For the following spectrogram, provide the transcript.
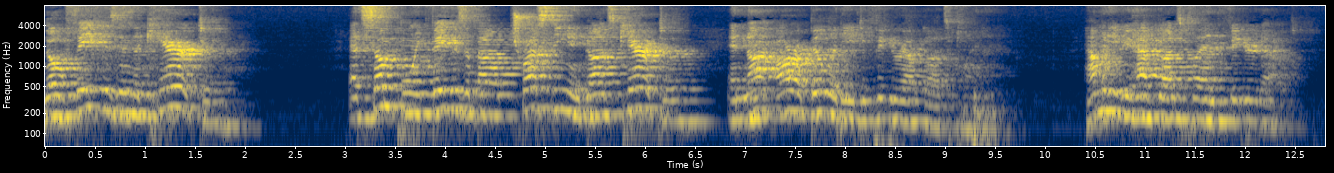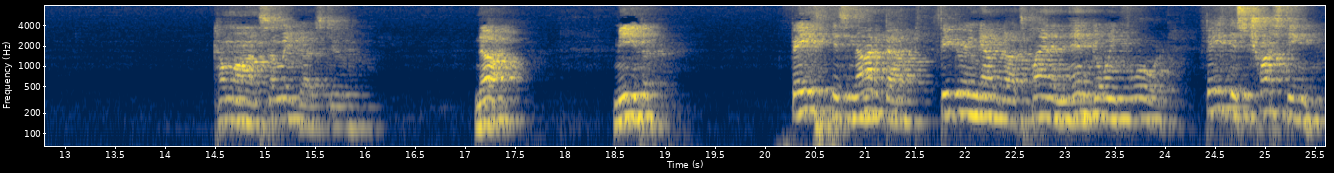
No, faith is in the character. At some point, faith is about trusting in God's character and not our ability to figure out God's plan. How many of you have God's plan figured out? Come on, some of you guys do. No, me either. Faith is not about figuring out God's plan and then going forward. Faith is trusting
